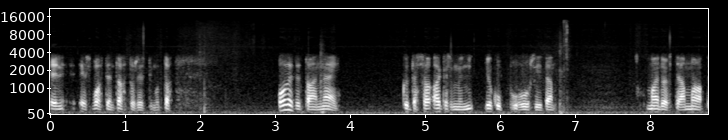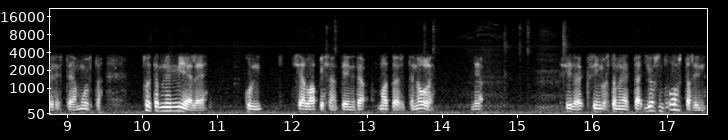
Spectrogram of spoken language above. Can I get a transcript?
en edes vasten tahtoisesti, mutta oletetaan näin. Kun tässä aikaisemmin joku puhuu siitä maidoista ja maaperistä ja muista, tuli tämmöinen mieleen, kun siellä Lapissa ei niitä matoja sitten ole. Ja siitä sinkostaminen, että jos nyt ostasin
